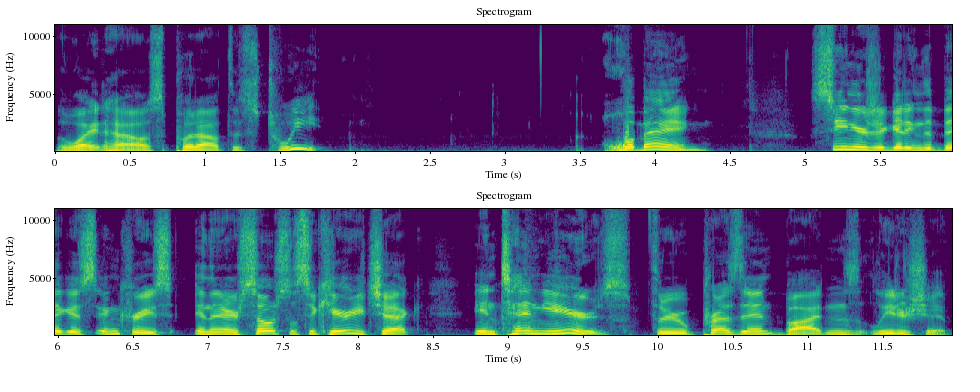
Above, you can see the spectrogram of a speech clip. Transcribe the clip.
The White House put out this tweet. Whabang! Seniors are getting the biggest increase in their Social Security check in 10 years through President Biden's leadership.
